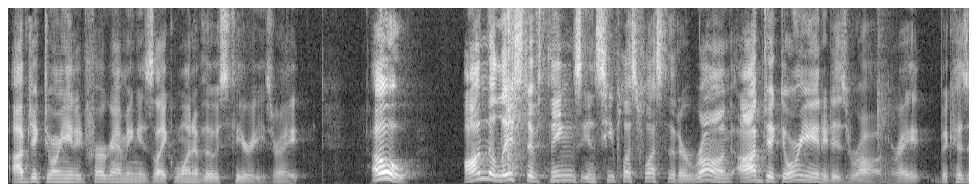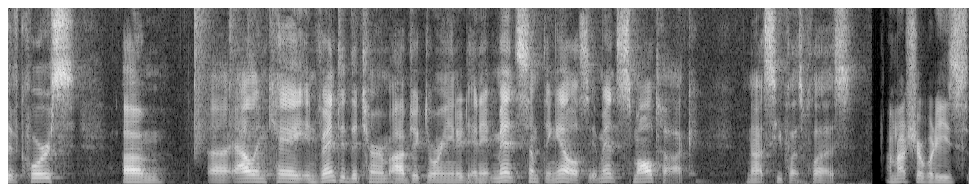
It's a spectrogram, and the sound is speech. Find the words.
object oriented programming is like one of those theories, right? Oh, on the list of things in C++ that are wrong, object oriented is wrong, right? Because of course, um, uh, Alan Kay invented the term object oriented and it meant something else. It meant Smalltalk, not C++. I'm not sure what he's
